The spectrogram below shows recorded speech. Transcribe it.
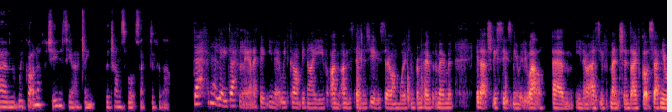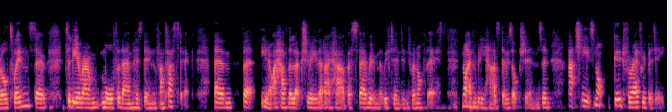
um, we've got an opportunity, I think, the transport sector for that. Definitely, definitely. And I think, you know, we can't be naive. I'm, I'm the same as you. So I'm working from home at the moment. It actually suits me really well. Um, you know, as you've mentioned, I've got seven year old twins. So to be around more for them has been fantastic. Um, but, you know, I have the luxury that I have a spare room that we've turned into an office. Not mm-hmm. everybody has those options. And actually, it's not good for everybody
